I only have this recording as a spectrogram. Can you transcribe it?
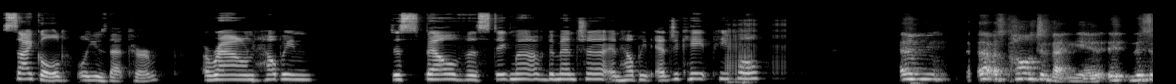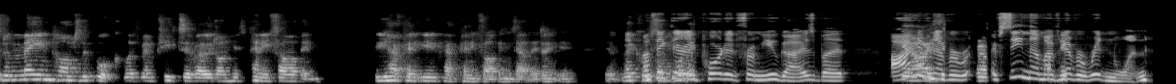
cycled, we'll use that term, around helping dispel the stigma of dementia and helping educate people? Um, that was part of that year. It, the sort of main part of the book was when Peter rode on his penny farthing. You have penny, you have penny farthings out there, don't you? I think they're imported from you guys, but I yeah, have I never. Think, I've seen them. I've never ridden one.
